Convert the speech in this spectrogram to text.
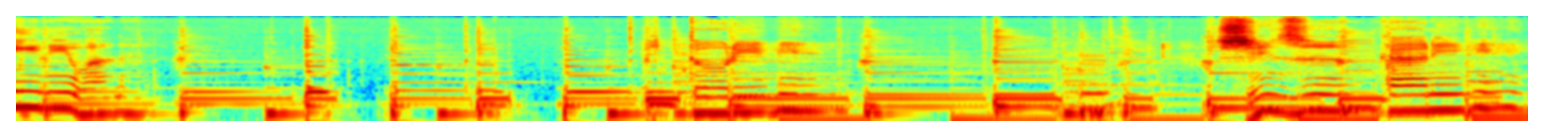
時にはね一人静かに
